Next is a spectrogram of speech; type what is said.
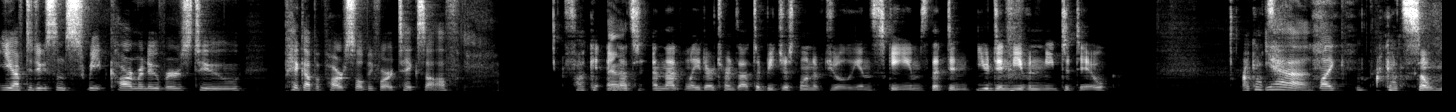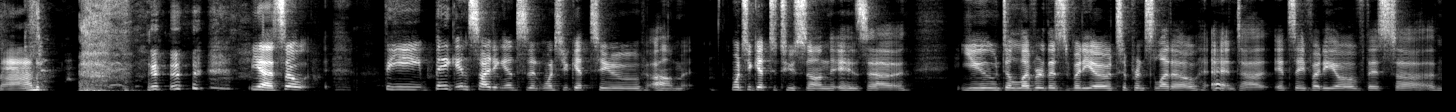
you have to do some sweet car maneuvers to pick up a parcel before it takes off. Fuck it, and And- that's and that later turns out to be just one of Julian's schemes that didn't you didn't even need to do. I got Yeah, like I got so mad. yeah, so the big inciting incident once you get to um once you get to Tucson is uh you deliver this video to Prince Leto and uh it's a video of this uh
